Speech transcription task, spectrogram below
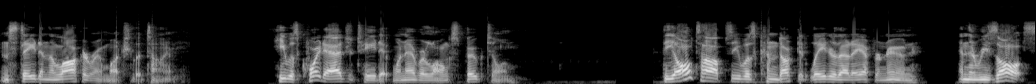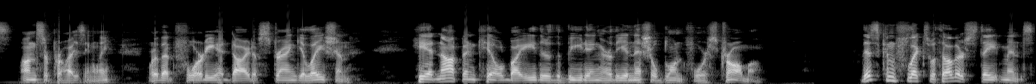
and stayed in the locker room much of the time. He was quite agitated whenever Long spoke to him. The autopsy was conducted later that afternoon, and the results, unsurprisingly, were that Forty had died of strangulation. He had not been killed by either the beating or the initial blunt force trauma. This conflicts with other statements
